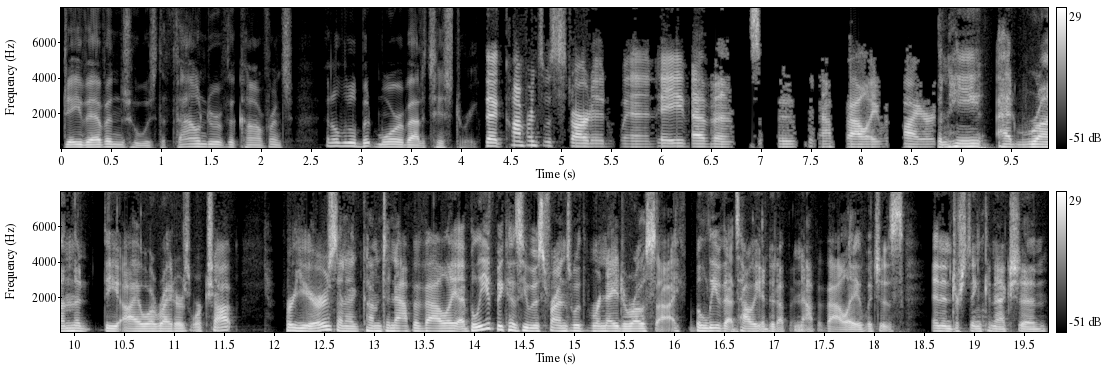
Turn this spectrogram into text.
Dave Evans, who was the founder of the conference, and a little bit more about its history. The conference was started when Dave Evans to Napa Valley, retired, and he had run the, the Iowa Writers Workshop for years and had come to Napa Valley, I believe because he was friends with Rene di Rosa. I believe that's how he ended up in Napa Valley, which is an interesting connection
